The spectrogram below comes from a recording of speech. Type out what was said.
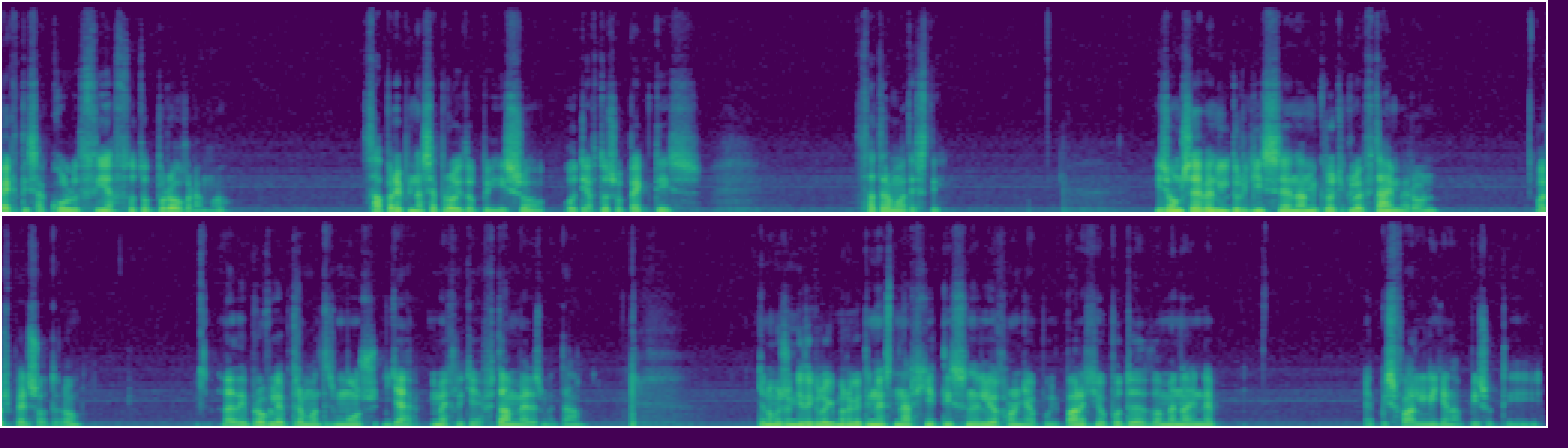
παίκτης ακολουθεί αυτό το πρόγραμμα θα πρέπει να σε προειδοποιήσω ότι αυτός ο παίκτης θα τραυματιστεί. Η Zone 7 λειτουργεί σε ένα μικρό κύκλο 7 ημερών, όχι περισσότερο, δηλαδή προβλέπει τραυματισμούς για μέχρι και 7 μέρες μετά. Και νομίζω είναι και δικαιολογημένο γιατί είναι στην αρχή της, είναι λίγα χρόνια που υπάρχει, οπότε δεδομένα είναι επισφαλή για να πεις ότι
